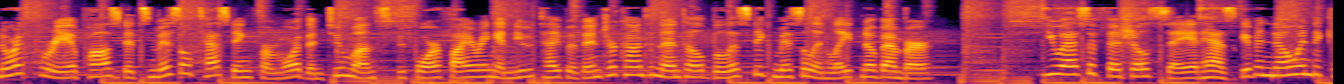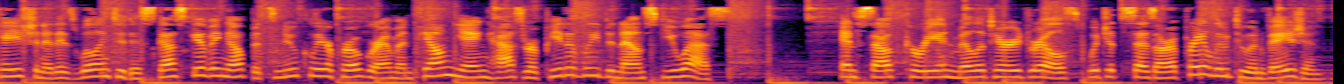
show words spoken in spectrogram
North Korea paused its missile testing for more than two months before firing a new type of intercontinental ballistic missile in late November. U.S. officials say it has given no indication it is willing to discuss giving up its nuclear program and Pyongyang has repeatedly denounced U.S. and South Korean military drills, which it says are a prelude to invasion.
